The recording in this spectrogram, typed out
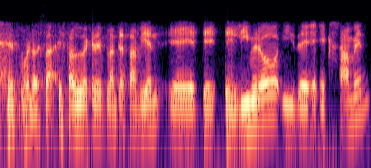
bueno, esta, duda que me planteas también eh, de, libro y de examen.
